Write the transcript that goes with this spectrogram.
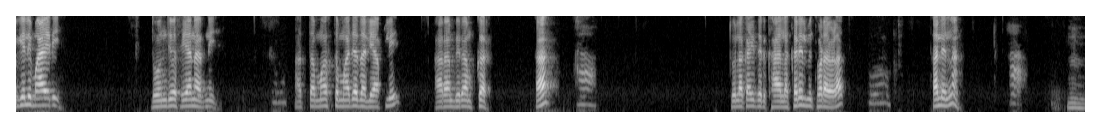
गेली माहेरी. दोन दिवस येणार नाही. आता मस्त मजा झाली आपली. आराम बिराम कर. हा? हा. तुला काहीतरी खायला करेल मी थोड्या वेळात. हम्म. चालेल ना? हा. हम्म.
